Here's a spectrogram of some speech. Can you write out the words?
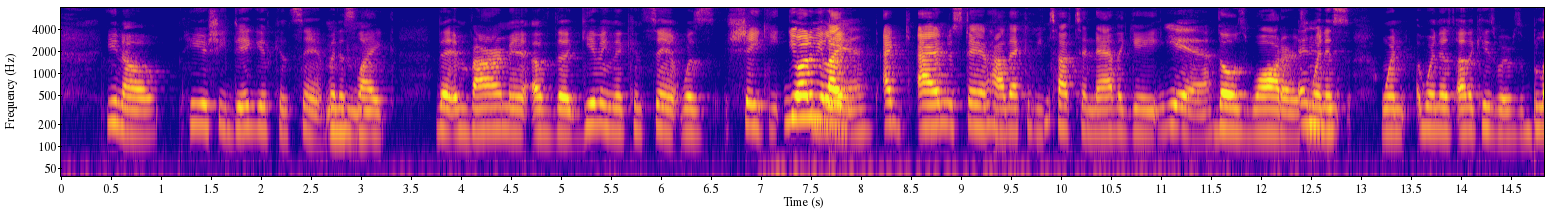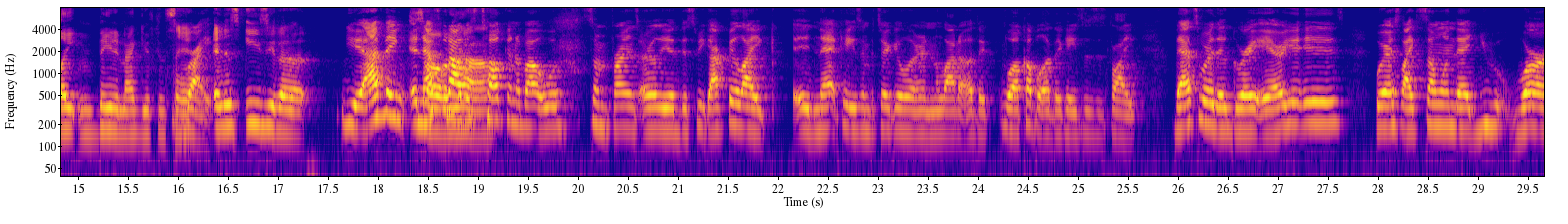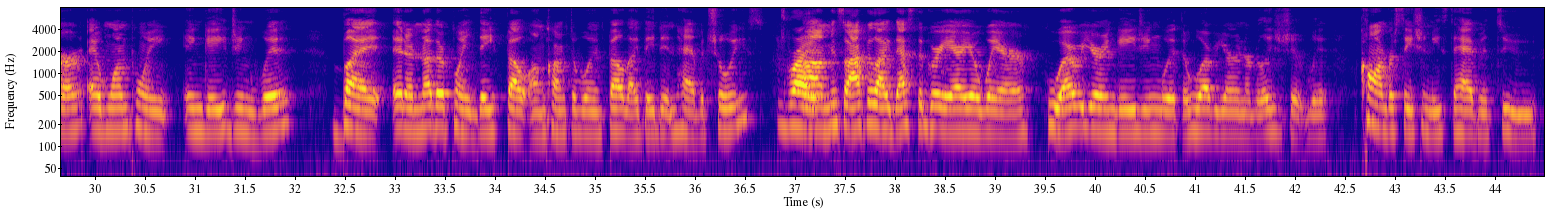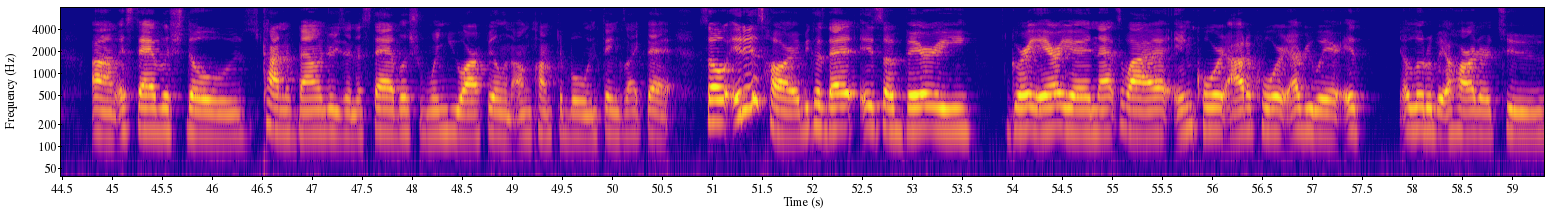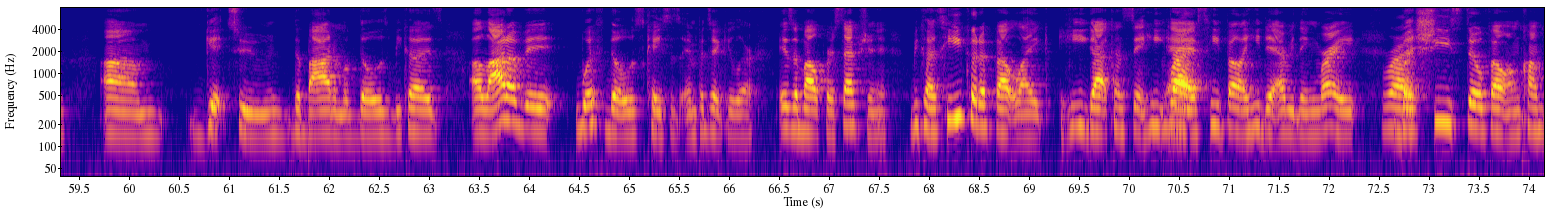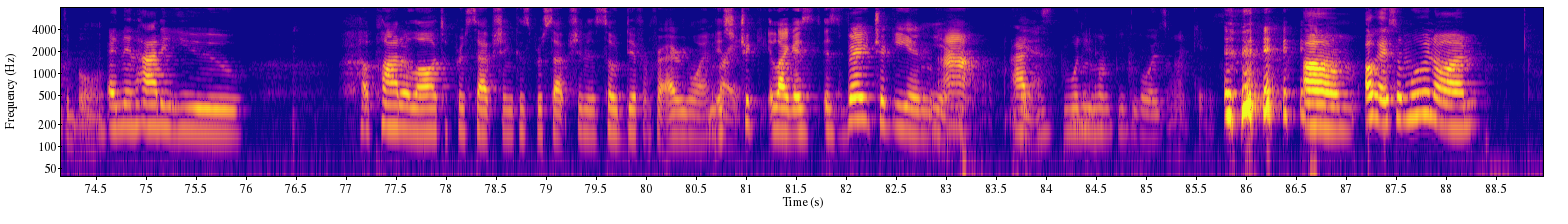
you know, he or she did give consent, but Mm-hmm. it's like the environment of the giving the consent was shaky. You know what I mean? Yeah. Like, I, I understand how that could be tough to navigate Yeah, those waters And- when it's when when there's other kids where it was blatant they did not give consent Right. and it's easy to Yeah, I think, and that's So, what I was talking about with some friends earlier this week. I feel like in that case in particular, and a lot of other, well, a couple other cases, it's like that's where the gray area is, where it's like someone that you were at one point engaging with, but at another point they felt uncomfortable and felt like they didn't have a choice. Right. Um, and so I feel like that's the gray area where whoever you're engaging with or whoever you're in a relationship with, conversation needs to happen to um, establish those kind of boundaries and establish when you are feeling uncomfortable and things like that. So it is hard because that is a very gray area, and that's why in court, out of court, everywhere, it's a little bit harder to um, get to the bottom of those because a lot of it with those cases in particular is about perception because he could have felt like he got consent he Right. asked he felt like he did everything right Right. but she still felt uncomfortable And then how do you apply the law to perception? Because perception is so different for everyone. It's tricky. Like it's it's very tricky, and Yeah. ah, I Yeah. just wouldn't even want to be lawyers on that case. um. Okay, so moving on.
